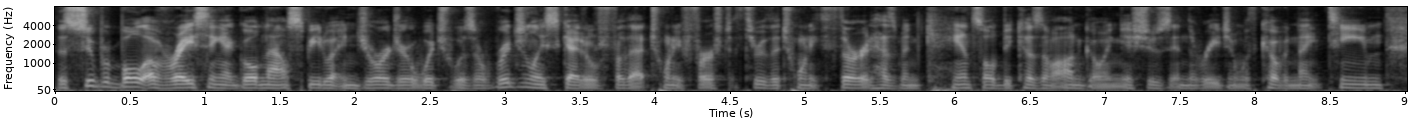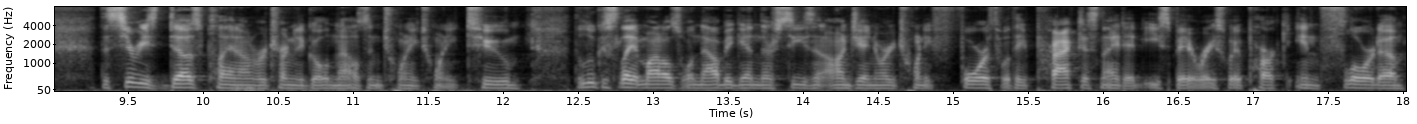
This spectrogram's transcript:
The Super Bowl of Racing at Golden Isle Speedway in Georgia, which was originally scheduled for that 21st through the 23rd, has been canceled because of ongoing issues in the region with COVID 19. The series does plan on returning to Golden Isles in 2022. The Lucas Late models will now begin their season on January 24th with a practice night at East Bay Raceway Park Park in Florida.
